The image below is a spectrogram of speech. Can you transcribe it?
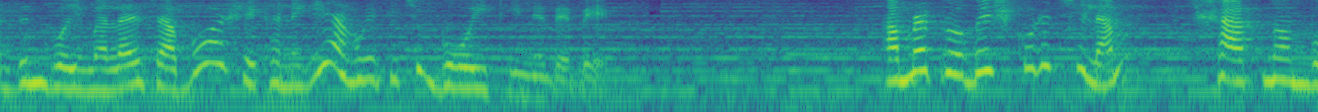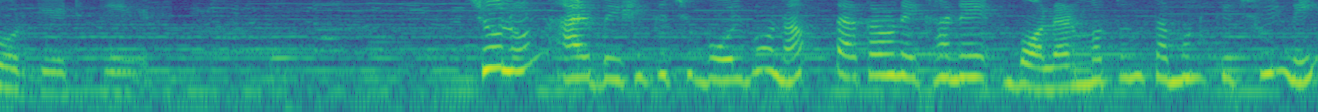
একদিন বইমেলায় যাব আর সেখানে গিয়ে আমাকে কিছু বই কিনে দেবে। আমরা প্রবেশ করেছিলাম সাত নম্বর গেট দিয়ে। চলুন আর বেশি কিছু বলব না, তার কারণ এখানে বলার মতন তেমন কিছুই নেই।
